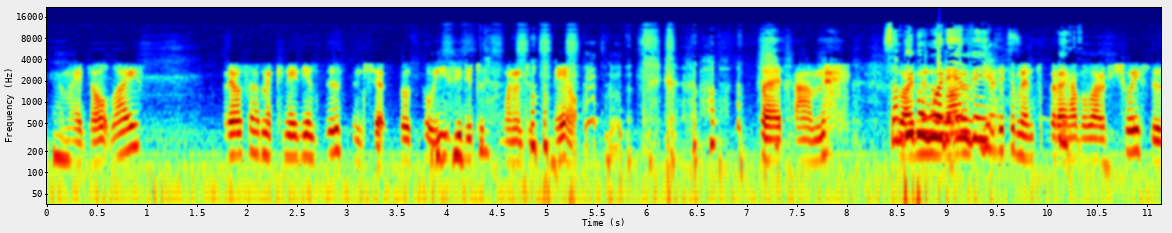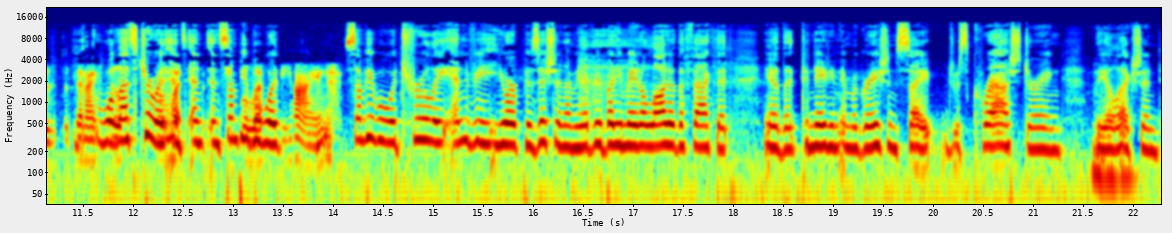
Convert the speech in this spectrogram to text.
mm-hmm. in my adult life. But I also have my Canadian citizenship, so it's so easy to just want to just fail. but um, Some so people would a lot envy- Of predicaments, but I have a lot of choices. But then I well, that's true, so and, and, and some people people would behind. some people would truly envy your position. I mean, everybody made a lot of the fact that you know the Canadian immigration site just crashed during the election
